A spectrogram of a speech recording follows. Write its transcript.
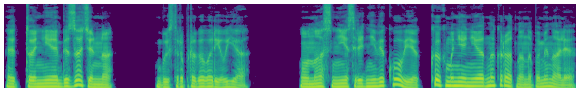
«Это не обязательно», — быстро проговорил я. «У нас не средневековье, как мне неоднократно напоминали.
